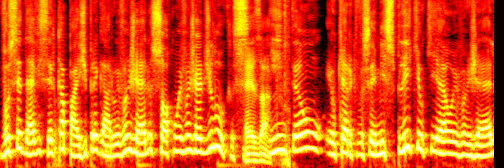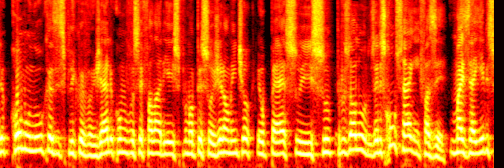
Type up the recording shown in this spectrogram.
você deve ser capaz de pregar o evangelho só com o evangelho de Lucas. É, exato. E então, eu quero que você me explique o que é o evangelho, como Lucas explica o evangelho, como você falaria isso para uma pessoa. Geralmente eu, eu peço isso para os alunos. Eles conseguem fazer, mas aí eles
